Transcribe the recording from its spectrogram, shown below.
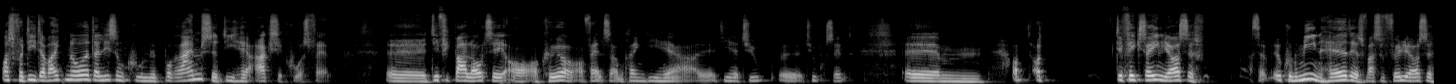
også fordi der var ikke noget, der ligesom kunne bremse de her aktiekursfald. Øh, det fik bare lov til at, at køre og falde sig omkring de her, øh, de her 20, 20 øh, procent. Øh, og, og det fik så egentlig også altså økonomien havde det, var selvfølgelig også,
